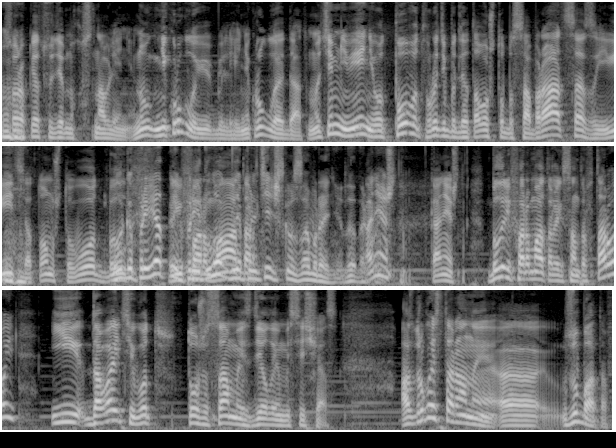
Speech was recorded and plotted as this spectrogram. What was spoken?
40 uh-huh. лет судебных установлений. Ну, не круглый юбилей, не круглая дата, но тем не менее, вот повод вроде бы для того, чтобы собраться, заявить uh-huh. о том, что вот был Благоприятный реформатор. предлог для политического собрания, да? Такой? Конечно, конечно. Был реформатор Александр II, и давайте вот то же самое сделаем и сейчас. А с другой стороны, э, Зубатов,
